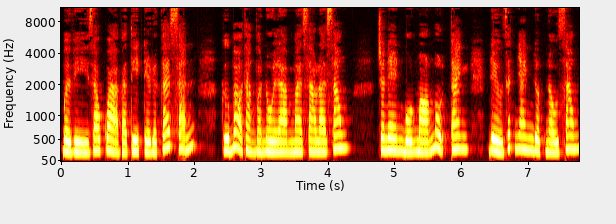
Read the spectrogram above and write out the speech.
Bởi vì rau quả và thịt đều được cắt sẵn, cứ bỏ thẳng vào nồi làm mà xào là xong. Cho nên bốn món một canh đều rất nhanh được nấu xong,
